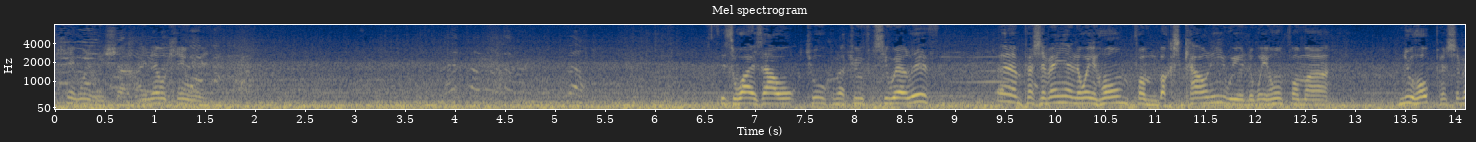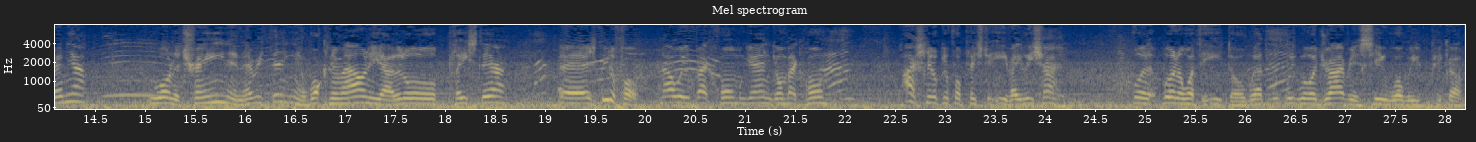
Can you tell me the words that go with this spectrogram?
I can't win, Alicia. I never can win. This is Wise Owl 2 coming up to see where I live. Uh, in Pennsylvania on the way home from Bucks County. We're on the way home from uh, New Hope, Pennsylvania. We were on a train and everything and walking around the uh, little place there. Uh, it's beautiful. Now we're back home again, going back home. Actually looking for a place to eat, right? We don't, know what to eat though. We, have to, we, we'll drive and see what we pick up.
